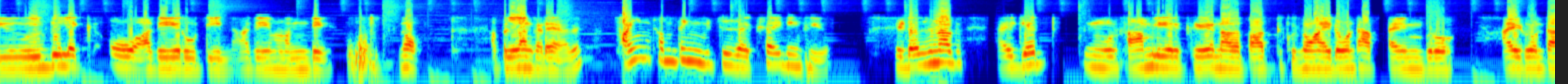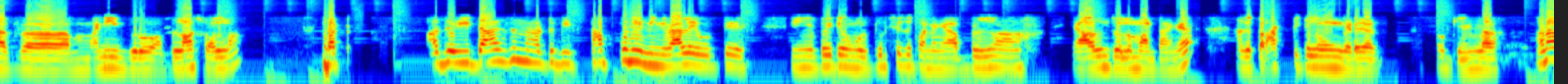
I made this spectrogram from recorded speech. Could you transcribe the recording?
you will be like oh அதே ரொட்டீன் அதே மண்டே நோ அப்படிலாம் கிடையாது. Fine something which is exciting few it does not I get ஒரு ஃபேமிலி இருக்கு நான் அதை பார்த்துக்கணும். I don't have time bro I don't have money bro அப்படிலாம் சொல்லலாம். பட் அது it doesn't have to be தப்புன்னு நீங்க வேலையை விட்டு நீங்க போயிட்டு உங்களுக்கு பிடிச்சது பண்ணுங்க. அப்படிலாம் யாரும் சொல்ல மாட்டாங்க. அது ப்ராக்டிக்கலும் கிடையாது. ஓகேங்களா ஆனா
